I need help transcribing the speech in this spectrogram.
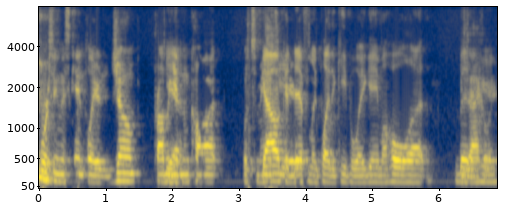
forcing this Ken player to jump, probably yeah. getting him caught with some. Guile could definitely play the keep away game a whole lot better exactly. here.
